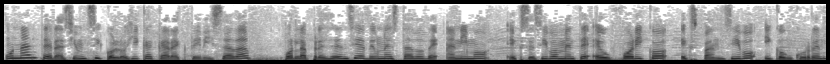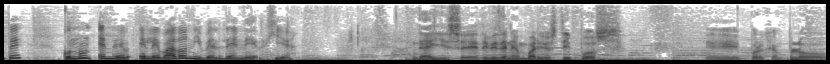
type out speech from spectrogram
una alteración psicológica caracterizada por la presencia de un estado de ánimo excesivamente eufórico, expansivo y concurrente con un ele- elevado nivel de energía. De ahí se dividen en varios tipos. Eh, por ejemplo,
